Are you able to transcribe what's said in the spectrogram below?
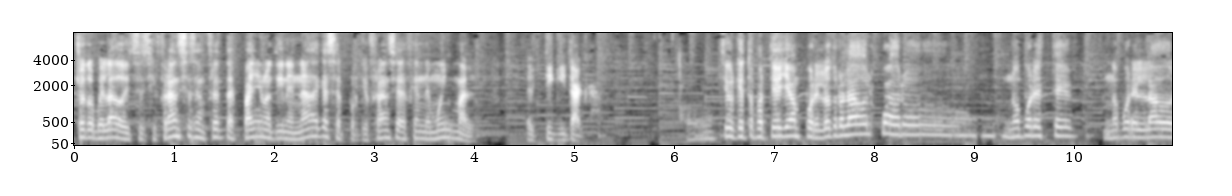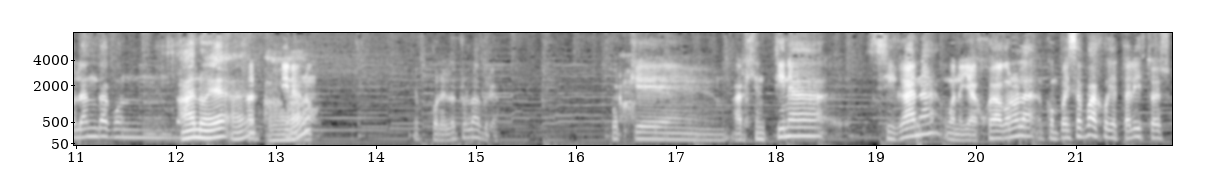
Choto Pelado dice: Si Francia se enfrenta a España, no tiene nada que hacer porque Francia defiende muy mal el tiki-taka. Sí, porque estos partidos llevan por el otro lado del cuadro, no por este, no por el lado de Holanda con Ah, no es. ah, Argentina, ah. no. Es por el otro lado, creo. Porque Argentina, si gana, bueno, ya juega con, Hola- con Países Bajos, ya está listo eso.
